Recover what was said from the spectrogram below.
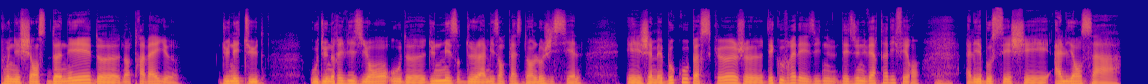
pour une échéance donnée d'un travail, d'une étude ou d'une révision ou mise, de la mise en place d'un logiciel. Et j'aimais beaucoup parce que je découvrais des, uni- des univers très différents. Mhm. Aller bosser chez Allianz à,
